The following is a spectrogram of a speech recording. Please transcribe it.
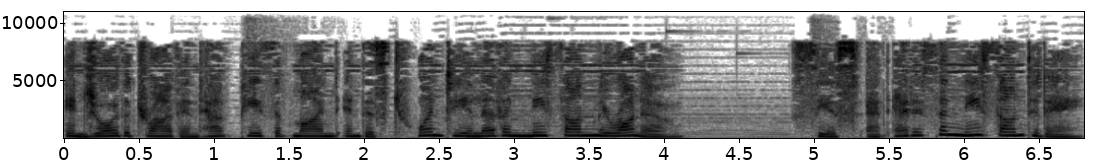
Enjoy the drive and have peace of mind in this 2011 Nissan Murano. See us at Edison Nissan today.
